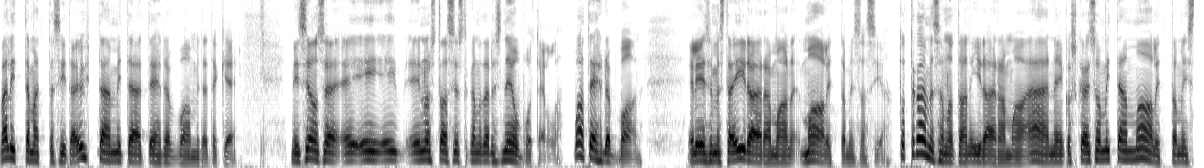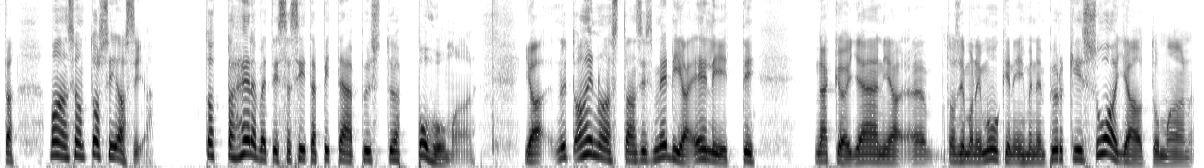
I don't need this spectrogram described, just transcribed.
Välittämättä siitä yhtään mitään tehdä vaan mitä tekee. Niin se on se, ei, ei, ei, ei noista asioista kannata edes neuvotella, vaan tehdä vaan. Eli esimerkiksi tämä Ida-Erämaan maalittamisasia. Totta kai me sanotaan Ida-Erämaa ääneen, koska ei se ole mitään maalittamista, vaan se on tosi asia. Totta helvetissä siitä pitää pystyä puhumaan. Ja nyt ainoastaan siis mediaeliitti näköjään ja tosi moni muukin ihminen pyrkii suojautumaan,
